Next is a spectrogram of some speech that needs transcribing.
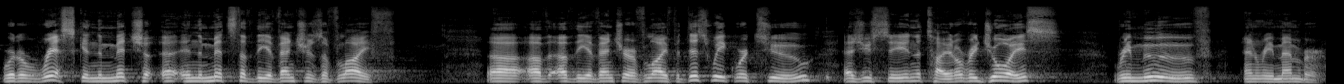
were to risk in the midst, uh, in the midst of the adventures of life, uh, of, of the adventure of life. But this week we're to, as you see in the title, rejoice, remove, and remember.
